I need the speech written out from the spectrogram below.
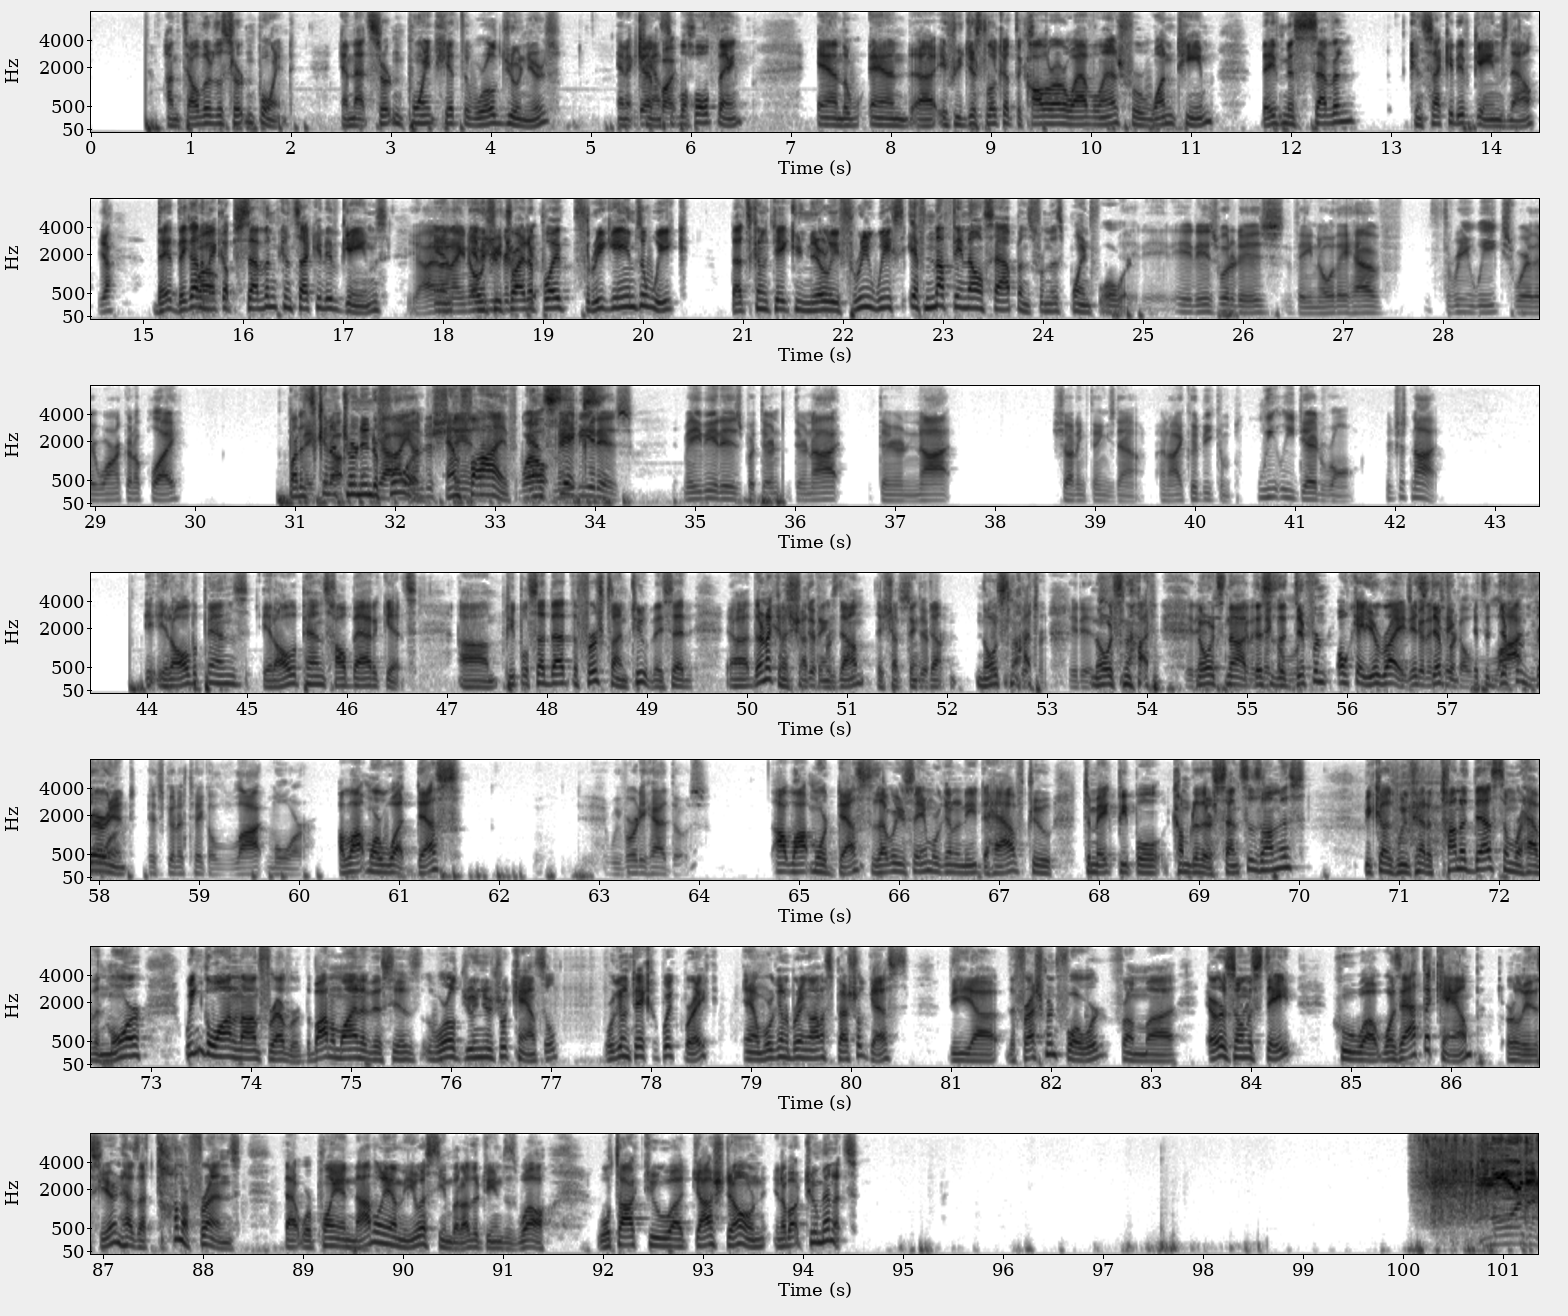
Until there's a certain point, and that certain point hit the World Juniors and it yeah, canceled but- the whole thing. And the and uh, if you just look at the Colorado Avalanche for one team, they've missed seven consecutive games now. Yeah. They, they got to well, make up seven consecutive games. Yeah, and, and I know. And if you try to play three games a week, that's going to take you nearly three weeks if nothing else happens from this point forward. it, it is what it is. They know they have three weeks where they weren't going to play. But it's going to turn into yeah, four and five. That. Well, and maybe it is. Maybe it is, but they're they're not they're not shutting things down. And I could be completely dead wrong. They're just not. It, it all depends. It all depends how bad it gets. Um, people said that the first time too. They said uh, they're not going to shut different. things down. They shut it's things different. down. No, it's, it's not. Different. It is. No, it's not. It no, is. it's not. It's this is a, different. Okay, you're right. It's, different. A it's a different more. variant. It's going to take a lot more. A lot more what? Deaths. We've already had those a lot more deaths. Is that what you're saying? We're going to need to have to to make people come to their senses on this, because we've had a ton of deaths and we're having more. We can go on and on forever. The bottom line of this is the World Juniors were canceled. We're going to take a quick break and we're going to bring on a special guest, the uh, the freshman forward from uh, Arizona State, who uh, was at the camp early this year and has a ton of friends that were playing not only on the U.S. team but other teams as well. We'll talk to uh, Josh Doan in about two minutes. More than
